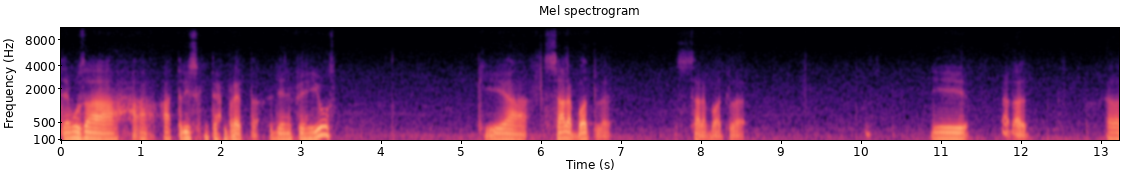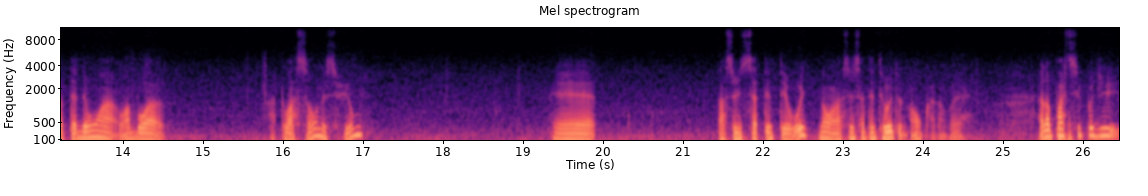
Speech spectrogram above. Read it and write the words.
Temos a, a, a atriz que interpreta Jennifer Hills, que é a Sarah Butler. Sarah Butler. E ela ela até deu uma, uma boa atuação nesse filme. É, nasceu em 78. Não, nasceu em 78 não, caramba. É. Ela participa de.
